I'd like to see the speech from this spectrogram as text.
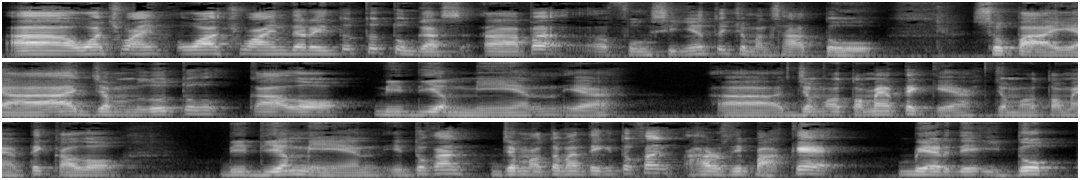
Uh, watchwinder, watchfinder itu tuh tugas uh, apa fungsinya tuh cuma satu supaya jam lu tuh kalau didiemin ya uh, jam otomatis ya jam otomatis kalau didiemin itu kan jam otomatis itu kan harus dipakai biar dia hidup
